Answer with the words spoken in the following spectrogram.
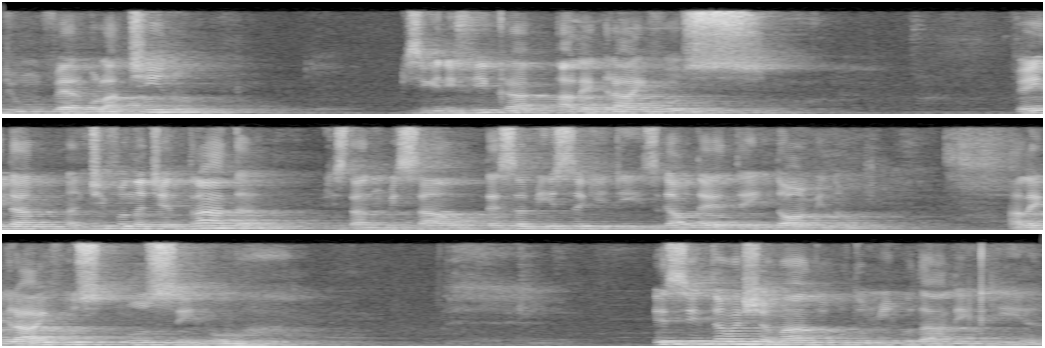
de um verbo latino que significa alegrai-vos. Vem da antífona de entrada, que está no missal dessa missa que diz Gaudete in Domino, alegrai-vos no Senhor. Esse então é chamado o domingo da alegria.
